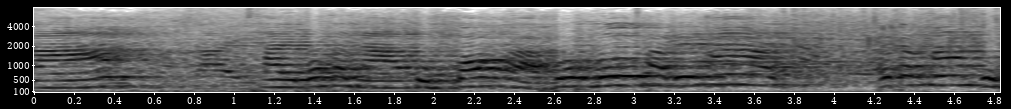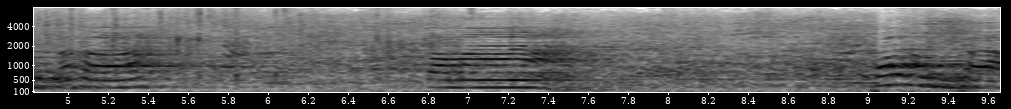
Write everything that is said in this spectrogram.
น้ำชัยพัฒนาถูกต้องค่ะปรบมือค่ะได้ห้าได้ตั้งห้ากลุ่มนะคะ ต่อมาข้อสี่ค่ะ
